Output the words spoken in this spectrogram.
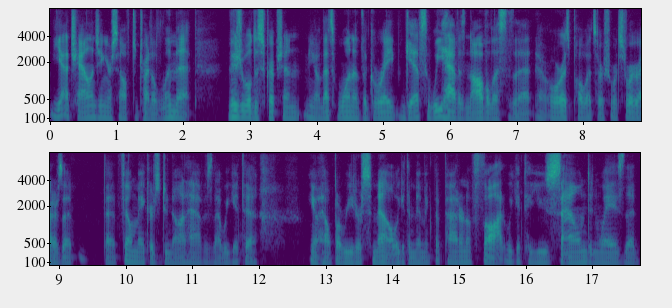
yeah, challenging yourself to try to limit visual description. You know, that's one of the great gifts we have as novelists that, or as poets or short story writers that, that filmmakers do not have is that we get to, you know, help a reader smell. We get to mimic the pattern of thought. We get to use sound in ways that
